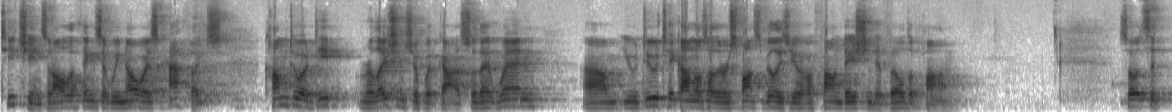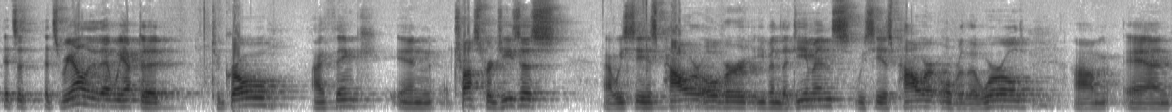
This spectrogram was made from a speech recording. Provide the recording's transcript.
teachings and all the things that we know as Catholics. Come to a deep relationship with God so that when um, you do take on those other responsibilities, you have a foundation to build upon. So it's a, it's a it's reality that we have to to grow, I think, in trust for Jesus uh, we see his power over even the demons. We see his power over the world, um, and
